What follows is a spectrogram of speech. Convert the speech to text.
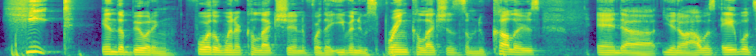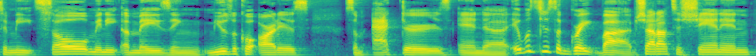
heat in the building for the winter collection, for the even new spring collection, some new colors. And, uh, you know, I was able to meet so many amazing musical artists, some actors, and uh, it was just a great vibe. Shout out to Shannon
